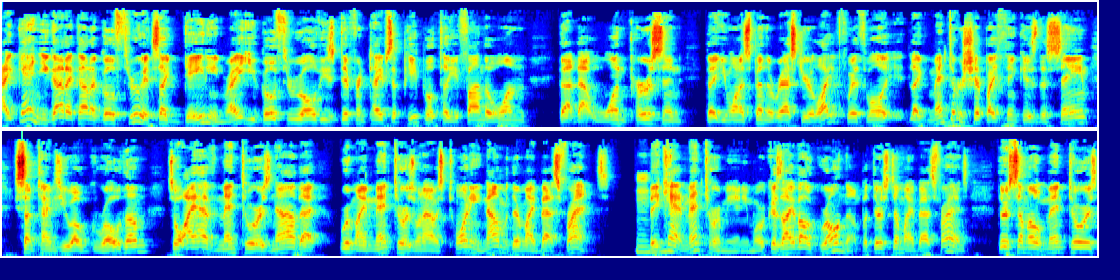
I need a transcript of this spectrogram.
again, you gotta kind of go through. It's like dating, right? You go through all these different types of people till you find the one, that, that one person that you want to spend the rest of your life with. Well, like mentorship, I think is the same. Sometimes you outgrow them. So I have mentors now that were my mentors when I was 20. Now they're my best friends. Mm-hmm. They can't mentor me anymore because I've outgrown them, but they're still my best friends. There's some out mentors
